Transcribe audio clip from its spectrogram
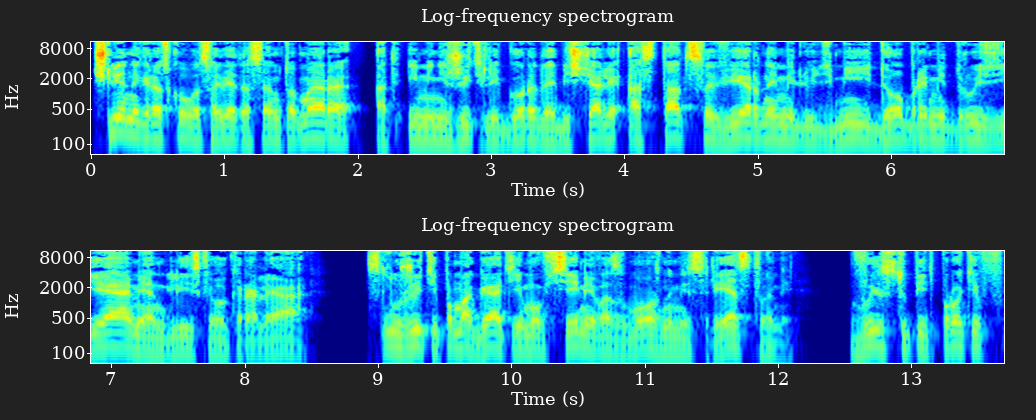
Члены городского совета Сент-Омера от имени жителей города обещали остаться верными людьми и добрыми друзьями английского короля, служить и помогать ему всеми возможными средствами, выступить против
